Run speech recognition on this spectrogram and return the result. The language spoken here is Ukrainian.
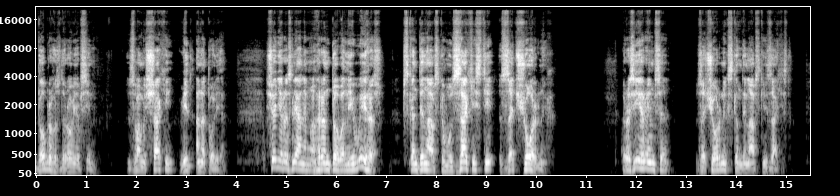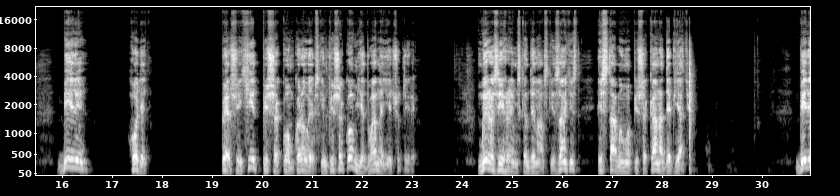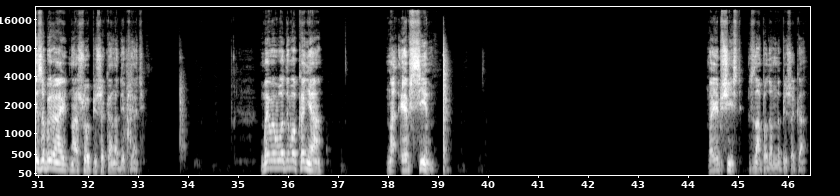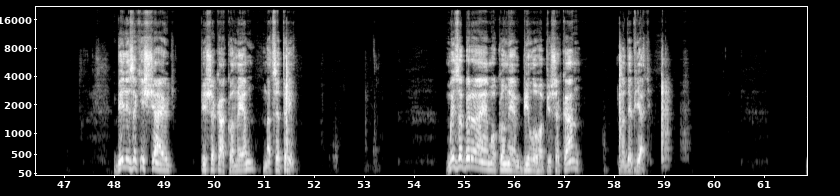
Доброго здоров'я всім! З вами Шахи від Анатолія. Сьогодні розглянемо гарантований виграш в скандинавському захисті за чорних. Розіграємося за чорних скандинавський захист. Білі ходять перший хід пішаком, королевським пішаком є 2 на Е4. Ми розіграємо скандинавський захист і ставимо пішака на Д5. Білі забирають нашого пішака на d5. Ми виводимо коня на f7. На f6 з нападом на пішака. Білі захищають пішака конем на c3. Ми забираємо конем білого пішака на d5.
